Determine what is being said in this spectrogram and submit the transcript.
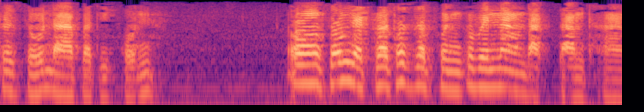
ประโสดาปฏิผล องค์สมเด็จพระทศพลก็ไปนั่งดักตามทาง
